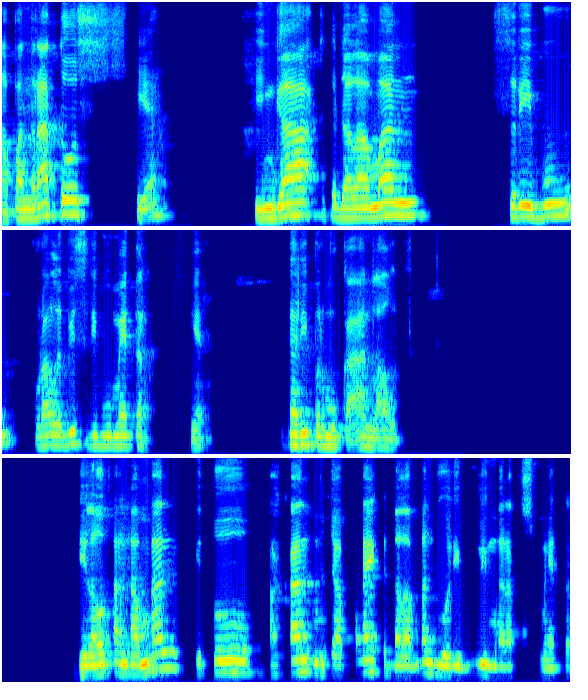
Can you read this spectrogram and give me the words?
800 ya hingga kedalaman 1000 kurang lebih 1000 meter ya dari permukaan laut. Di Laut Andaman itu akan mencapai kedalaman 2.500 meter.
